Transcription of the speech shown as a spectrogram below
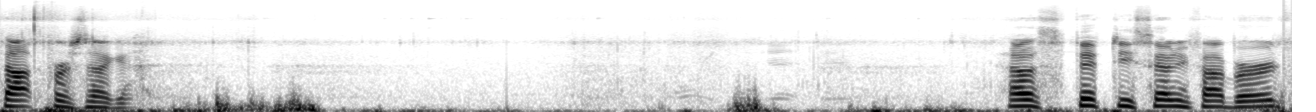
Stop for a second. That was 50, 75 birds.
